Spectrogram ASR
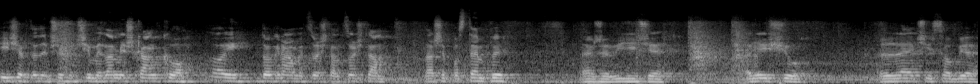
i się wtedy przerzucimy na mieszkanko, no i dogramy coś tam, coś tam, nasze postępy. Także widzicie, Rysiu leci sobie.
